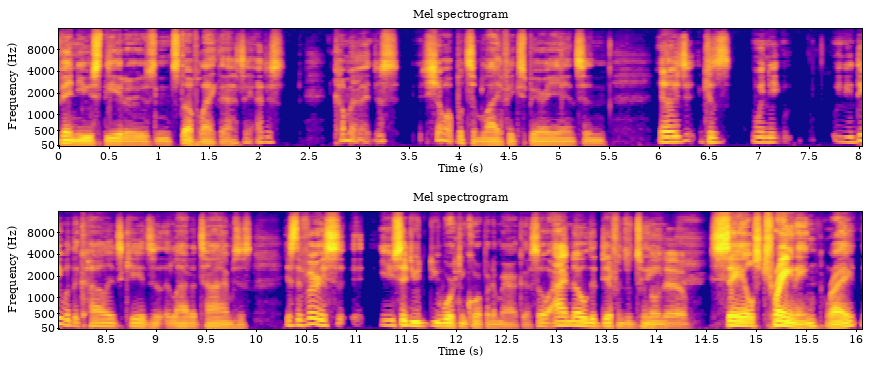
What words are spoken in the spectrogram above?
venues, theaters, and stuff like that. I say, I just come on, just show up with some life experience, and you know, because when you when you deal with the college kids, a lot of times it's it's the very. You said you you worked in corporate America, so I know the difference between sales training, right?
